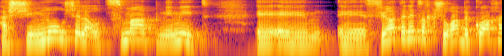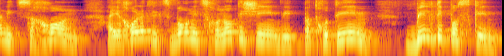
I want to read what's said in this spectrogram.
השימור של העוצמה הפנימית. אה, אה, אה, ספירת הנצח קשורה בכוח הניצחון, היכולת לצבור ניצחונות אישיים והתפתחותיים בלתי פוסקים.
